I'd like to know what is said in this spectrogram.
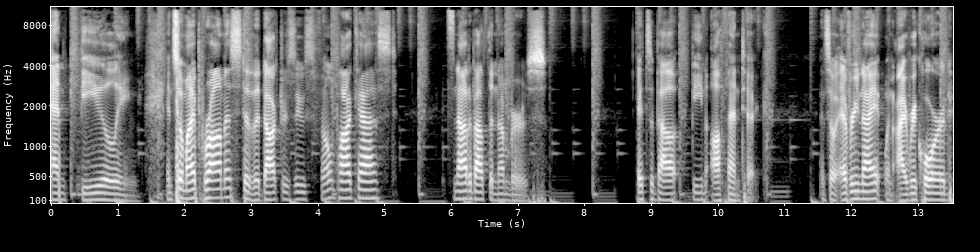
and feeling. And so my promise to the Dr. Zeus film podcast, it's not about the numbers. It's about being authentic. And so every night when I record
